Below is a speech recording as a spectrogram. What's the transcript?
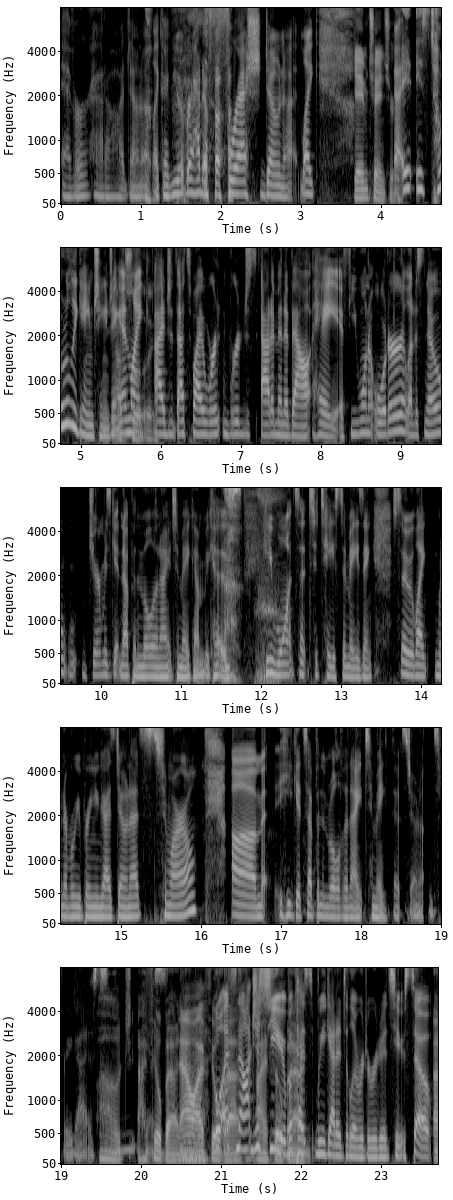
ever had a hot donut? Like, have you ever had a fresh donut? Like, Game changer. it is totally game changing. And like, I that's why we're we're just adamant about, hey, if you want to order, let us know. Jeremy's getting up in the middle of the night to make them because he wants it to taste amazing. So like, whenever we bring you guys donuts tomorrow, um, he gets up in the middle of the night to make those donuts for you guys. Oh, j- I Yes. feel bad. now I feel well, bad. it's not just feel you bad. because we got to deliver to Rooted too. So you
